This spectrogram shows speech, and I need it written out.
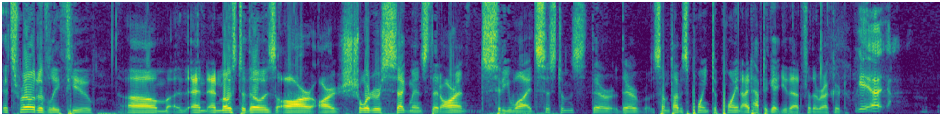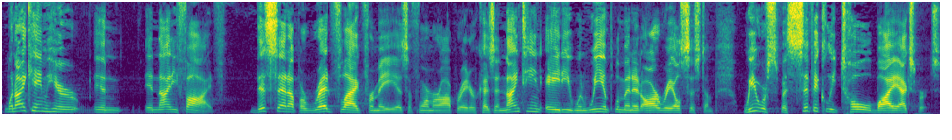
It's relatively few, um, and and most of those are are shorter segments that aren't citywide systems. They're they're sometimes point to point. I'd have to get you that for the record. Okay, uh, when I came here in, in 95, this set up a red flag for me as a former operator because in 1980, when we implemented our rail system, we were specifically told by experts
